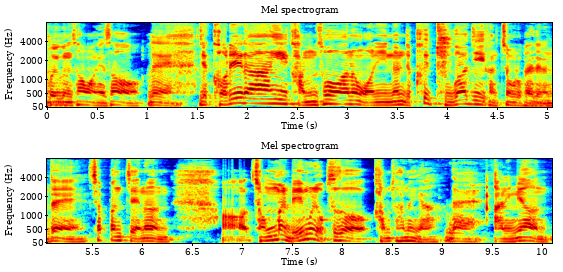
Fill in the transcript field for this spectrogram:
보이고 있는 상황에서 네. 이제 거래량이 감소하는 원인은 이제 크게 두 가지 관점으로 봐야 되는데 첫 번째는 어, 정말 매물이 없어서 감소하느냐 네. 아니면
